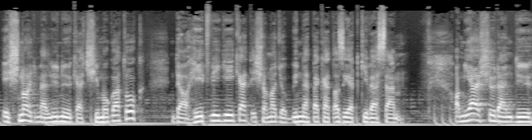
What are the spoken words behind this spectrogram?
és nagy mellű nőket simogatok, de a hétvégéket és a nagyobb ünnepeket azért kiveszem. Ami elsőrendű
